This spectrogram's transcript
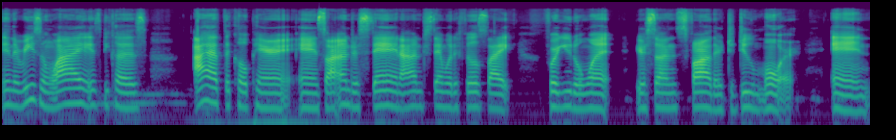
and the reason why is because I have to co-parent, and so I understand. I understand what it feels like for you to want your son's father to do more. And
